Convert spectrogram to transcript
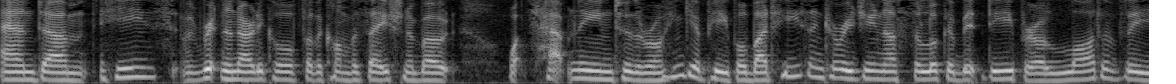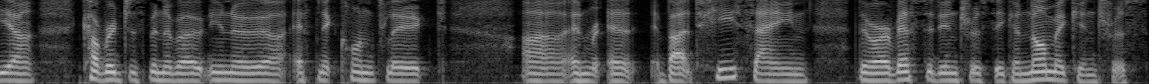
And um, he's written an article for The Conversation about what's happening to the Rohingya people, but he's encouraging us to look a bit deeper. A lot of the uh, coverage has been about, you know, uh, ethnic conflict, uh, and, uh, but he's saying there are vested interests, economic interests,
